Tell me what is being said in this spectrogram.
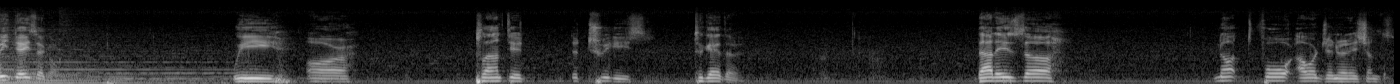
three days ago, we are planted the trees together. That is uh, not for our generations,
